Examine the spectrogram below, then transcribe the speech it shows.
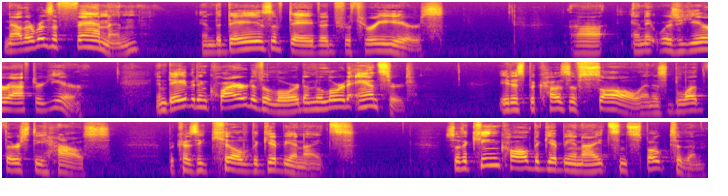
Now there was a famine in the days of David for three years, uh, and it was year after year. And David inquired of the Lord, and the Lord answered, It is because of Saul and his bloodthirsty house, because he killed the Gibeonites. So the king called the Gibeonites and spoke to them.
